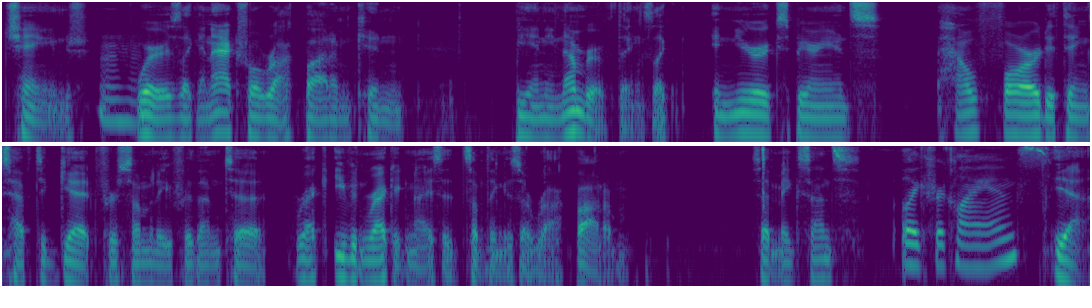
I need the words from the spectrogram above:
change. Mhm. Whereas like an actual rock bottom can be any number of things. Like in your experience, how far do things have to get for somebody for them to rec- even recognize that something is a rock bottom? Does that make sense? like for clients. Yeah.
